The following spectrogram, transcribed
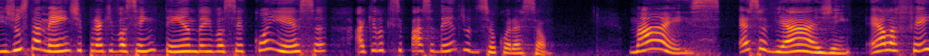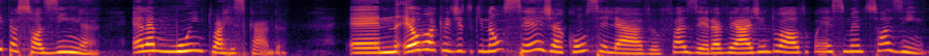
E justamente para que você entenda e você conheça aquilo que se passa dentro do seu coração. Mas essa viagem, ela feita sozinha, ela é muito arriscada. É, eu acredito que não seja aconselhável fazer a viagem do autoconhecimento sozinho.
